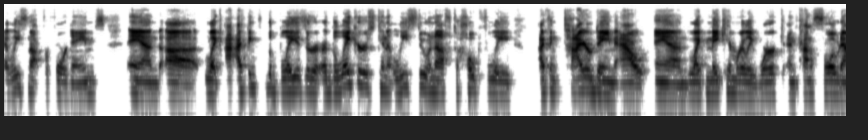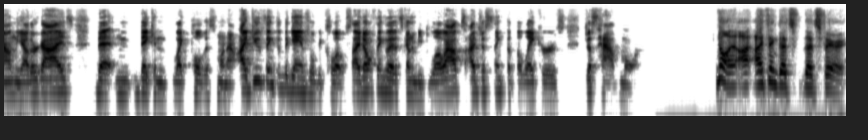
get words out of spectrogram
at least not for four games. And uh like I, I think the Blazer or the Lakers can at least do enough to hopefully I think tire Dame out and like make him really work and kind of slow down the other guys that they can like pull this one out. I do think that the games will be close. I don't think that it's going to be blowouts. I just think that the Lakers just have more. No, I, I think that's that's fair.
